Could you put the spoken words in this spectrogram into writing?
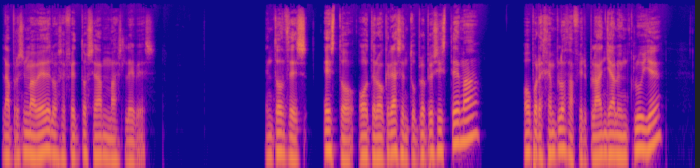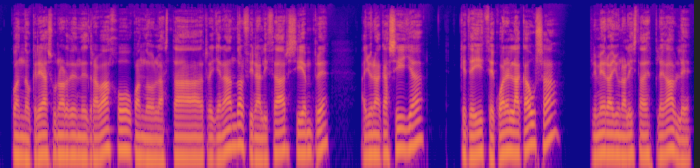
la próxima vez los efectos sean más leves. Entonces, esto o te lo creas en tu propio sistema, o por ejemplo, Zafirplan ya lo incluye cuando creas una orden de trabajo o cuando la estás rellenando, al finalizar siempre hay una casilla que te dice cuál es la causa. Primero hay una lista desplegable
